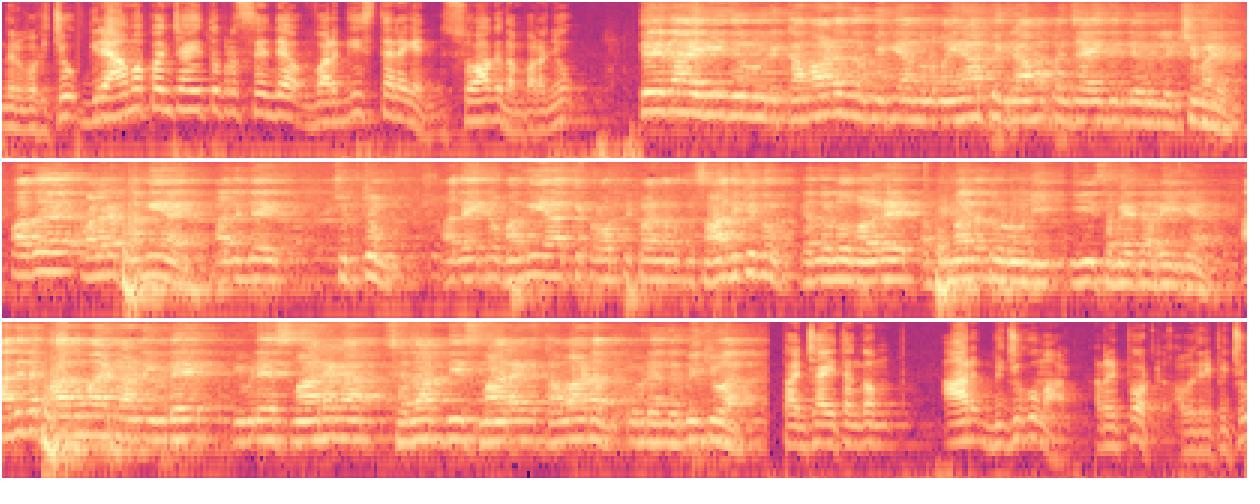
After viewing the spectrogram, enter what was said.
നിർവഹിച്ചു. ഗ്രാമപഞ്ചായത്ത് പ്രസിഡന്റ് വർഗീസ് തരകൻ സ്വാഗതം പറഞ്ഞു. ഇതേതായ രീതിയിലുള്ള ഒരു കവാടം നിർമ്മിക്കുക എന്നുള്ള മൈനാപ്പി ഗ്രാമപഞ്ചായത്തിന്റെ ഒരു ലക്ഷ്യമായിരുന്നു. അത് വളരെ ഭംഗിയായി അതിന്റെ ചുറ്റും അത് ഏറ്റവും ഭംഗിയാക്കി പ്രവർത്തിക്കാൻ നമുക്ക് സാധിക്കുന്നു എന്നുള്ളത് വളരെ അഭിമാനത്തോടുകൂടി ഈ സമയത്ത് അറിയിക്കുകയാണ്. അതിന്റെ ഭാഗമായിട്ടാണ് ഇവിടെ ഇവിടെ സ്മാരക ശതാബ്ദി സ്മാരക കവാടം ഇവിടെ നിർമ്മിക്കുവാൻ. പഞ്ചായത്ത് അംഗം ആർ ബിജുകുമാർ റിപ്പോർട്ട് അവതരിപ്പിച്ചു.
